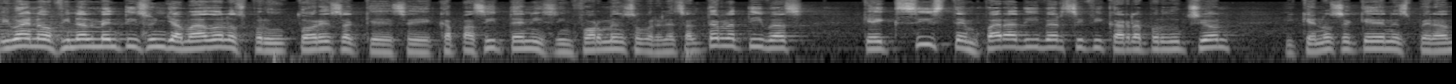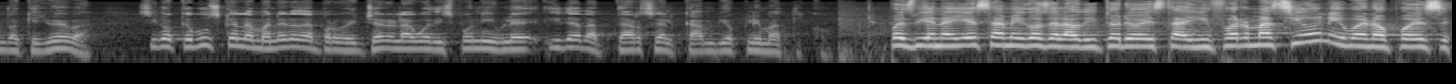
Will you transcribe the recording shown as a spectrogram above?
Y bueno, finalmente hizo un llamado a los productores a que se capaciten y se informen sobre las alternativas que existen para diversificar la producción y que no se queden esperando a que llueva, sino que busquen la manera de aprovechar el agua disponible y de adaptarse al cambio climático. Pues bien, ahí está, amigos del auditorio, esta información. Y bueno, pues eh,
